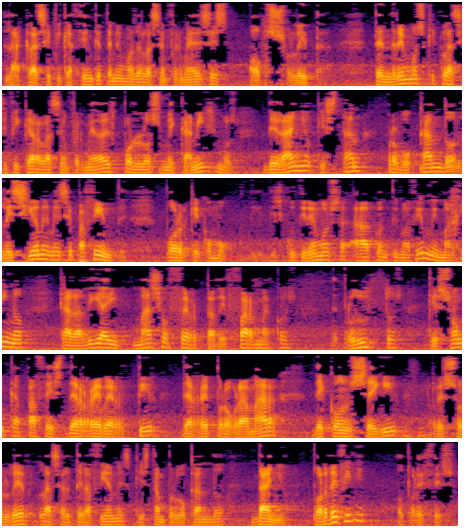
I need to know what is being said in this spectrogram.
la clasificación que tenemos de las enfermedades es obsoleta. Tendremos que clasificar a las enfermedades por los mecanismos de daño que están provocando lesión en ese paciente, porque como discutiremos a continuación, me imagino, cada día hay más oferta de fármacos, de productos que son capaces de revertir, de reprogramar, de conseguir resolver las alteraciones que están provocando daño, por déficit o por exceso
